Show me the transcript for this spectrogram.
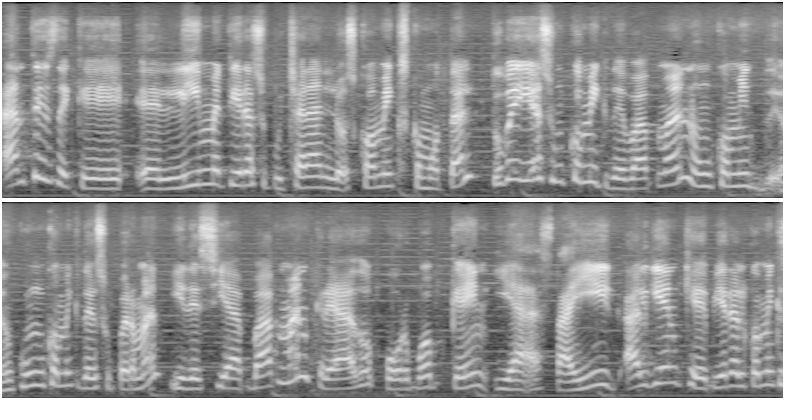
antes de que eh, Lee metiera su cuchara en los cómics como tal, tú veías un cómic de Batman, un cómic de, un cómic de Superman y decía Batman creado por Bob Kane y hasta ahí alguien que viera el cómic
